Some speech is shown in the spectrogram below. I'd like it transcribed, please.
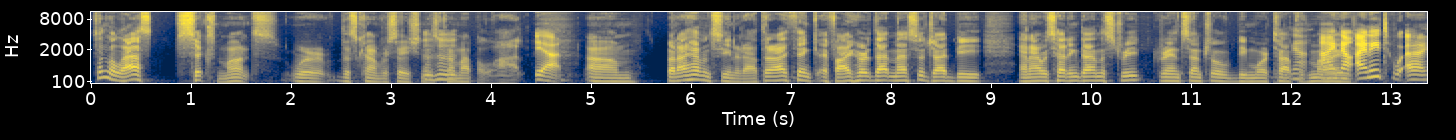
It's in the last six months where this conversation has come up a lot. Yeah. Um, but I haven't seen it out there. I think if I heard that message, I'd be, and I was heading down the street, Grand Central would be more top Yeah, of mind. I know. I need to. Uh,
